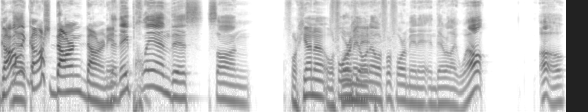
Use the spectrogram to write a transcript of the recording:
Golly That- gosh darn darn it they planned this song for Hyuna or for minute. Hyuna or for four minute, and they were like, well, uh oh.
